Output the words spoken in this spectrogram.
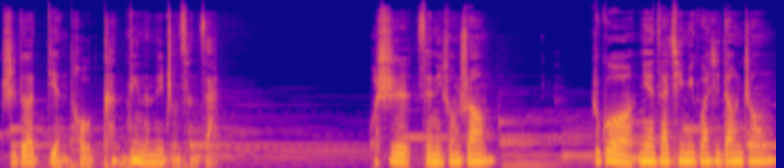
值得点头肯定的那种存在。我是 Cindy 双双，如果你也在亲密关系当中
